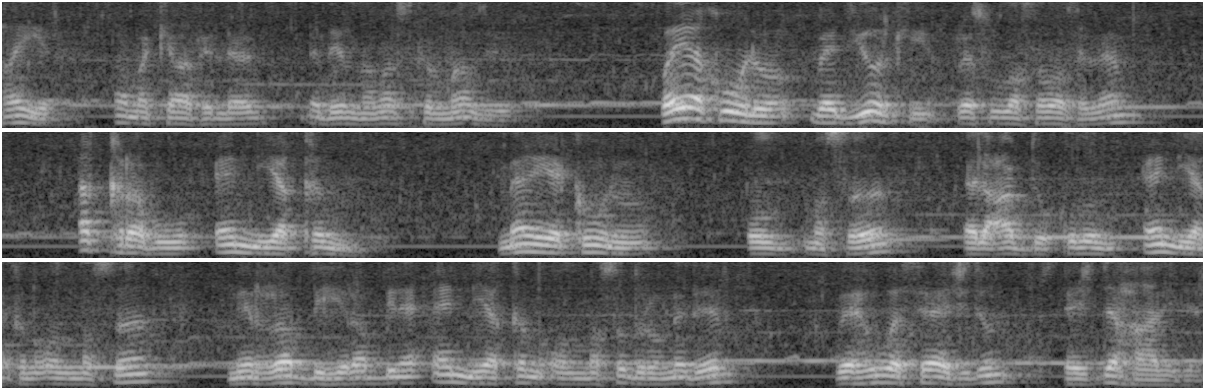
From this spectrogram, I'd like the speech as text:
Hayır. Ama kafirler nedir? Namaz kılmaz diyor. Ve yekulu ve diyor ki Resulullah sallallahu aleyhi ve sellem akrabu en yakın ma yekunu olması el abdu kulun en yakın olması min rabbihi Rabbine en yakın olması durum nedir? Ve huve sacidun secde halidir.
